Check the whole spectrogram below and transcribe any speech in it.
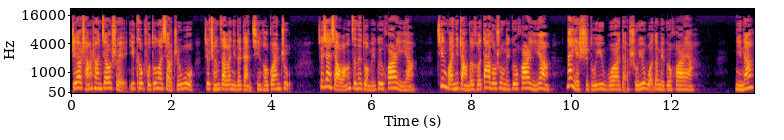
只要常常浇水，一棵普通的小植物就承载了你的感情和关注，就像小王子那朵玫瑰花一样。尽管你长得和大多数玫瑰花一样，那也是独一无二的，属于我的玫瑰花呀。你呢？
